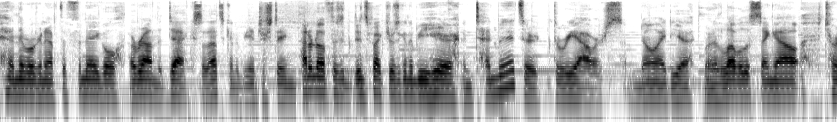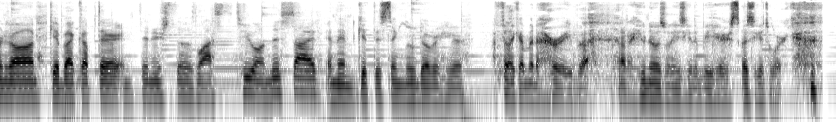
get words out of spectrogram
And then we're gonna have to finagle around the deck. So that's gonna be interesting. I don't know if the inspector is gonna be here in 10 minutes or three hours. I have no idea. I'm gonna level this thing out, turn it on, get back up there and finish those last two on this side and then get this thing moved over here. I feel like I'm in a hurry, but who knows when he's gonna be here. So let's get to work.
